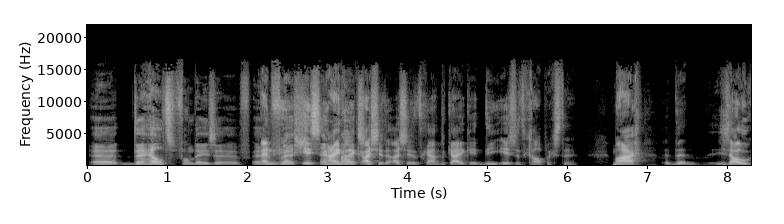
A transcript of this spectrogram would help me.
eh, de held van deze eh, en Flash is animatie. eigenlijk, als je, als je het gaat bekijken, die is het grappigste. Maar de, je zou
